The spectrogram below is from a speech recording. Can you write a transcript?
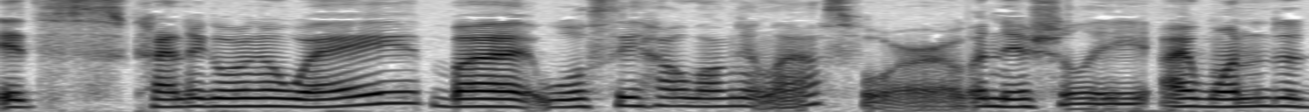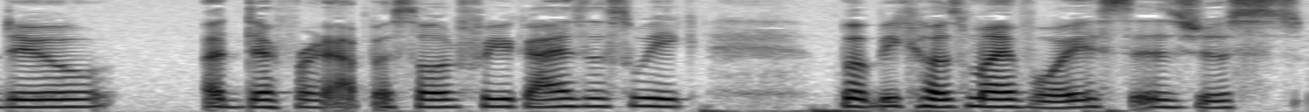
It's kind of going away, but we'll see how long it lasts for. Initially, I wanted to do a different episode for you guys this week, but because my voice is just,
